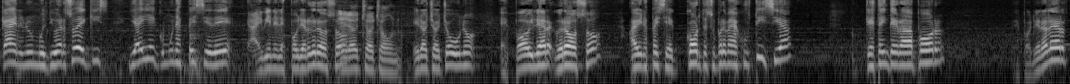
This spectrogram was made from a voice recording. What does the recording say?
caen en un multiverso X, y ahí hay como una especie de. Ahí viene el spoiler grosso. El 881. el 881, spoiler, grosso, hay una especie de Corte Suprema de Justicia que está integrada por, spoiler alert,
